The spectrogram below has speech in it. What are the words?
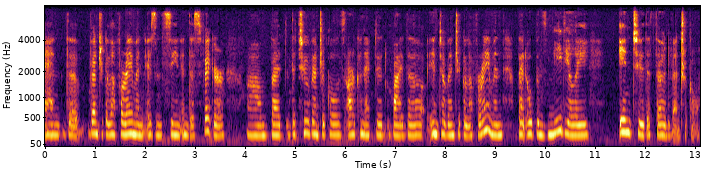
and the ventricular foramen isn't seen in this figure, um, but the two ventricles are connected by the interventricular foramen that opens medially into the third ventricle.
